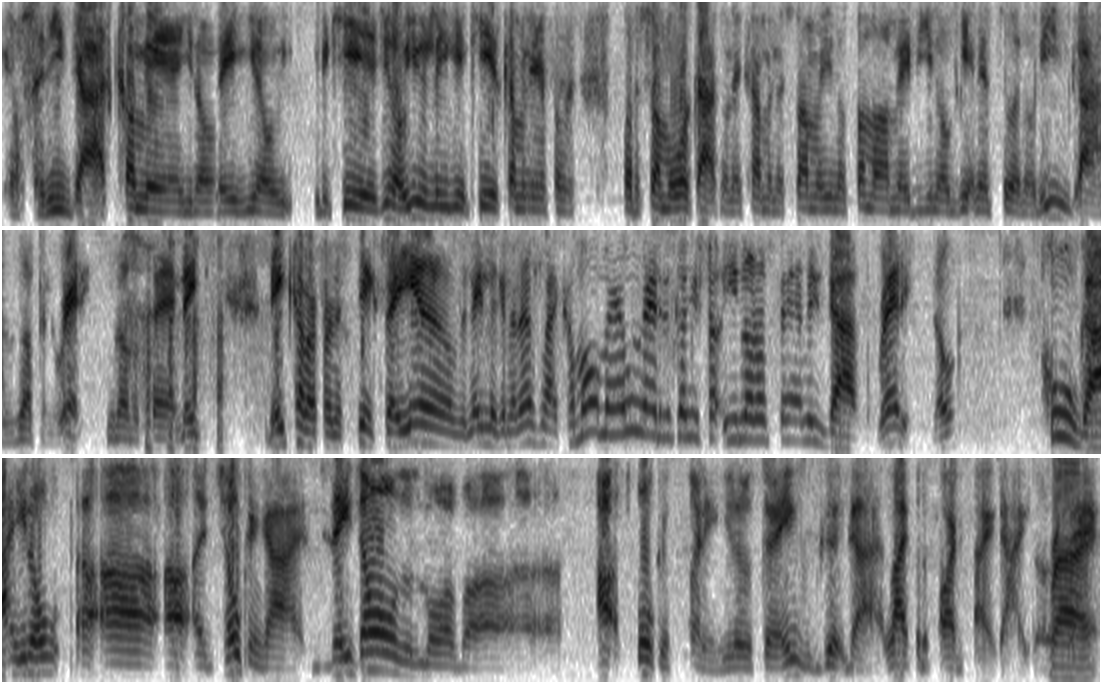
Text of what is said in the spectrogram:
You know, so these guys come in, you know, they, you know, the kids, you know, usually you get kids coming in from for the summer workouts when they come in the summer. You know, some of them maybe you know getting into it. No, these guys is up and ready. You know what I'm saying? They they coming from the six a.m. and they looking at us like, come on, man, we ready to go. get some-" You know what I'm saying? These guys are ready. You know. Cool guy, you know, uh, uh, a joking guy. Zay Jones was more of a uh, outspoken, funny. You know what I'm saying? He was a good guy, life of the party type guy. You know what I'm Right.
